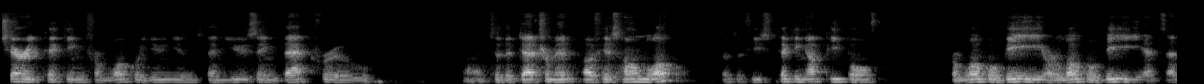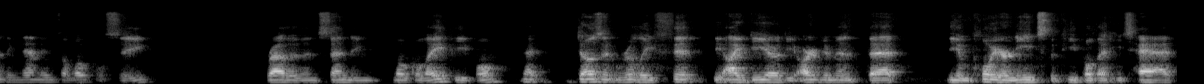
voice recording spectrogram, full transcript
cherry picking from local unions and using that crew uh, to the detriment of his home local. Because if he's picking up people from local B or local D and sending them into local C, rather than sending local A people, that doesn't really fit the idea or the argument that the employer needs the people that he's had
